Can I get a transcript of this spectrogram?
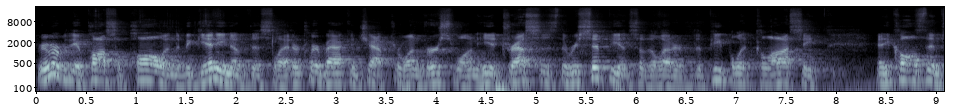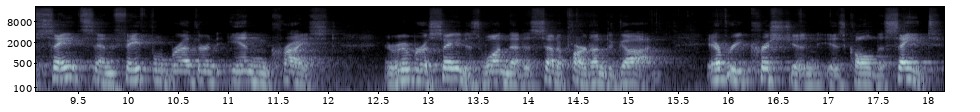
Remember the Apostle Paul in the beginning of this letter, clear back in chapter 1, verse 1, he addresses the recipients of the letter, the people at Colossae, and he calls them saints and faithful brethren in Christ. And remember, a saint is one that is set apart unto God. Every Christian is called a saint.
